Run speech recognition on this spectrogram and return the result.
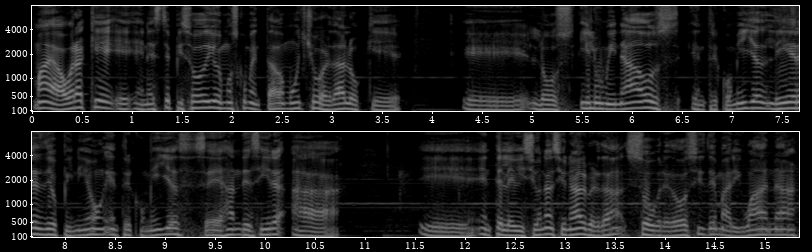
Ma, ahora que eh, en este episodio hemos comentado mucho, ¿verdad? Lo que eh, los iluminados, entre comillas, líderes de opinión, entre comillas, se dejan decir a, eh, en televisión nacional, ¿verdad? Sobredosis de marihuana,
